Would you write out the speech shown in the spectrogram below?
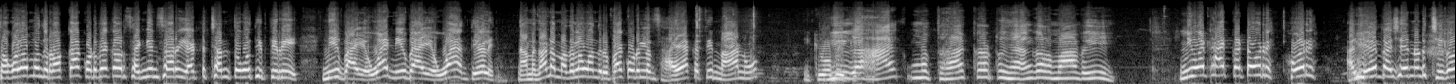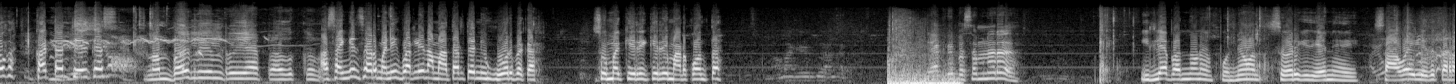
ತಗೊಳ್ಳೋ ಮುಂದ್ ರೊಕ್ಕ ಕೊಡ್ಬೇಕು ಅವ್ರ ಸಂಗಿನ ಸರ್ ಎಷ್ಟ್ ಚಂದ ತಗೋತಿರ್ತೀರಿ. ನೀ ಬಾಯವ್ವ ನೀ ಬಾಯವ್ವ ಅಂತ ಹೇಳಿ ನನ್ ಗಂಡ ಮೊದಲ ಒಂದ್ ರೂಪಾಯಿ ಕೊಡಿಲ್ಲ ಅಂತ ಸಹಾಯಕತ್ತೀನಿ ನಾನು. ಈಕಿ ಒಬ್ಬಾಕಿ. ಈಗ ಹಾಕಿ ಮತ್ ಹಾಕಟ್ಟು ಹೆಂಗಾರ ಮಾಡಿ? ನೀವ್ ಒಟ್ಟು ಹಾಕಿ ಕಟ್ಟವ್ರಿ ಹೋರಿ. ಅಲ್ಲಿ ಹೇಳ ಕಳ್ಸೇ ನೋಡಿ ಚಿಗೋಗ ಕಟ್ಟ ಅಂತ ಹೇಳ್ಕಸ್ ನಮ್ ಬರಲಿಲ್ಲ ಇಲ್ರಿ ಅಟ್ ಅದಕ್ಕ. ಆ ಸಂಗೀನ್ ಸರ್ ಮನಿಗ್ ಬರ್ಲಿ ನಾ ಮಾತಾಡ್ತೇನೆ ನೀವು ಹೋರ್ಬೇಕಾರ. ಸುಮ್ಮ ಕಿರಿ ಕಿರಿ ಮಾಡ್ಕೊಂತ. ಯಾಕ್ರಿ ಬಸಮ್ಮನಾರ ಇಲ್ಲೇ ಬಂದ್ ನೋಡಿ ಪುಣ್ಯವಂತ ಸರ್ಗೆ ಏನು ಸಾವ ಇಲ್ಲಿ ಇದಕ್ಕಾರ.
